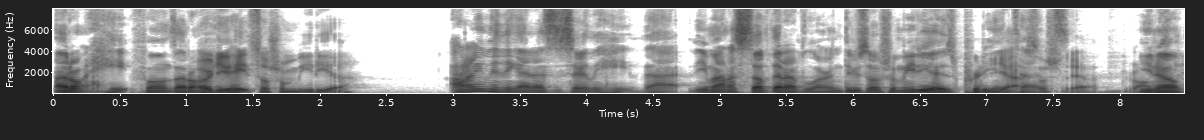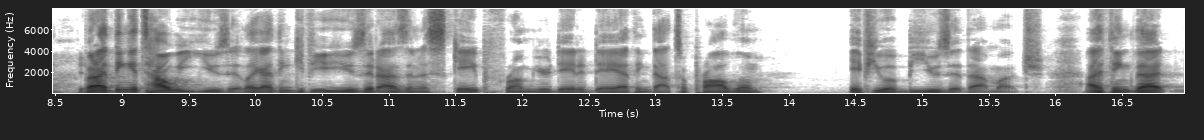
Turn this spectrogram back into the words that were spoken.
I don't hate phones. I don't. or do you hate social media? I don't even think I necessarily hate that. The amount of stuff that I've learned through social media is pretty Yeah, intense. social, yeah. you know, yeah. but I think it's how we use it. Like I think if you use it as an escape from your day to day, I think that's a problem. If you abuse it that much, I think that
